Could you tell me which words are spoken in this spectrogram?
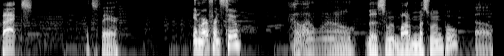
Facts. That's fair. In reference to? Hell, I don't know. The swim bottom of my swimming pool. Oh.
